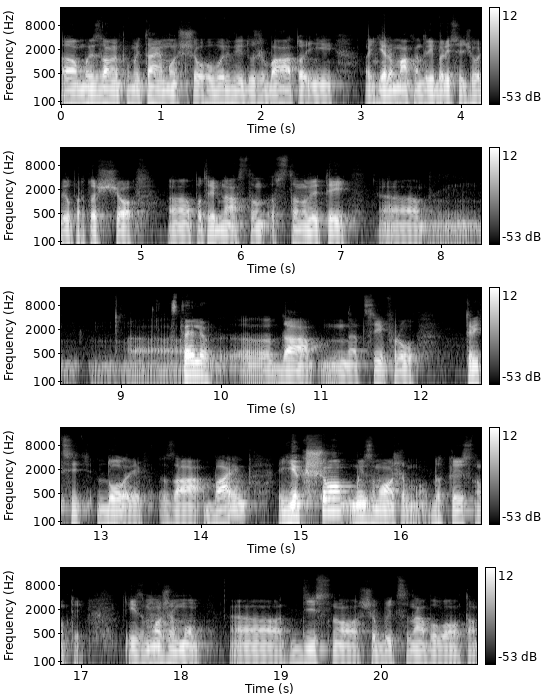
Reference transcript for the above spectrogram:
ми з вами пам'ятаємо, що говорили дуже багато, і Єрмак Андрій Борисович говорив про те, що е, потрібно встан- встановити е, е, Стелю? да, цифру 30 доларів за барель. Якщо ми зможемо дотиснути і зможемо дійсно, щоб ціна була там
